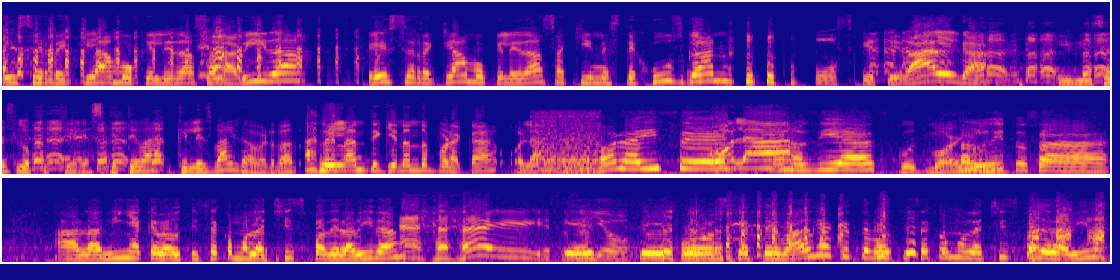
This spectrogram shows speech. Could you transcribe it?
Ese reclamo que le das a la vida, ese reclamo que le das a quienes te juzgan, pues que te valga. Y dices lo que quieres que te va, que les valga, ¿verdad? Adelante, ¿quién anda por acá? Hola. Hola, Ise. Hola. Buenos días. Good morning. Saluditos a, a la niña que bauticé como la chispa de la vida. Hey, eso soy yo. Este, pues que te valga que te bauticé como la chispa de la vida.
